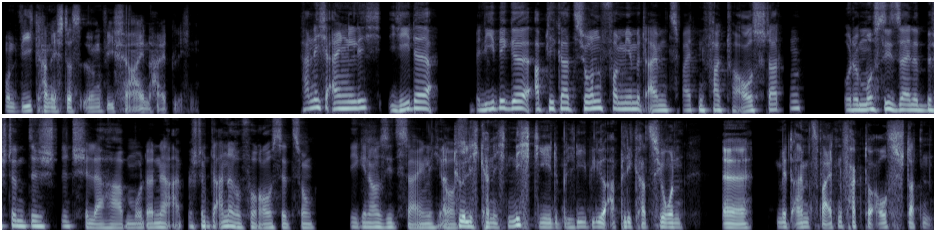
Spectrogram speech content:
und wie kann ich das irgendwie vereinheitlichen. Kann ich eigentlich jede beliebige Applikation von mir mit einem zweiten Faktor ausstatten oder muss sie seine bestimmte Schnittstelle haben oder eine bestimmte andere Voraussetzung? Wie genau sieht es da eigentlich Natürlich aus? Natürlich kann ich nicht jede beliebige Applikation äh, mit einem zweiten Faktor ausstatten.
